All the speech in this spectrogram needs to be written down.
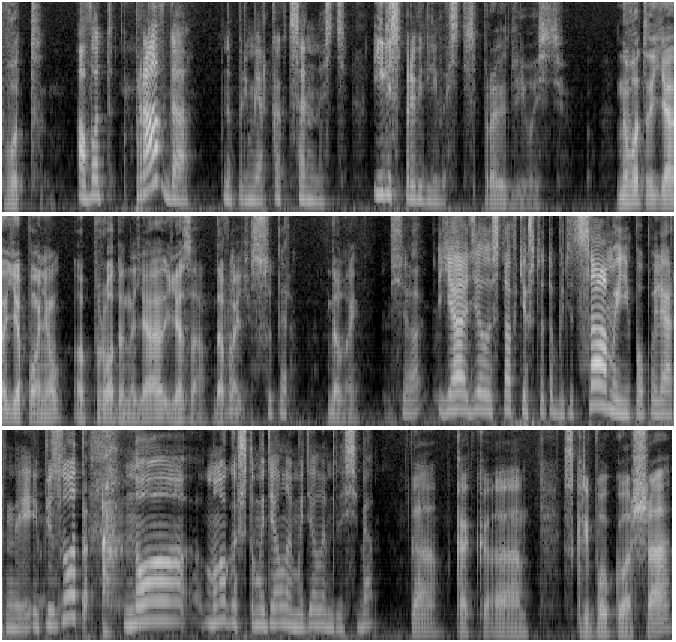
Вот А вот правда, например, как ценность или справедливость? справедливость. Ну вот я, я понял, э, продано, я, я за. Давай, Вот, супер. давай. Все. Я делаю ставки, что это будет самый непопулярный эпизод, но много что мы делаем, мы делаем для себя. Да, как а, скребок гуаша.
